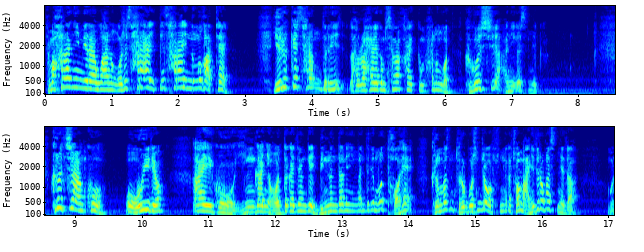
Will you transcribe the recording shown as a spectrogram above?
정말 하나님이라고 하는 것이 살아있긴 살아있는 것 같아. 이렇게 사람들이 나로 하여금 생각하게끔 하는 것, 그것이 아니겠습니까? 그렇지 않고, 오히려, 아이고, 인간이 어떻게 된 게 믿는다는 인간들이 뭐 더해. 그런 말씀 들어보신 적 없습니까? 저 많이 들어봤습니다. 뭐,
